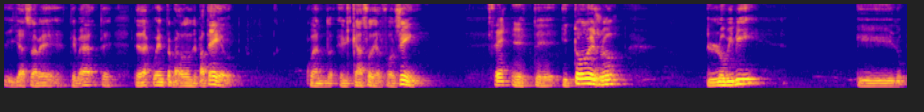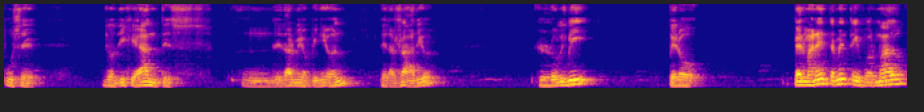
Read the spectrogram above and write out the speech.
ya sabes, te, te- te das cuenta para dónde pateo, cuando el caso de Alfonsín. sí. Este, y todo eso lo viví y lo puse, lo dije antes mm, de dar mi opinión de la radio, lo viví, pero permanentemente informado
